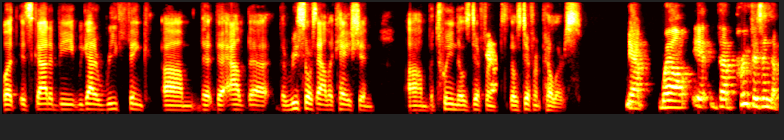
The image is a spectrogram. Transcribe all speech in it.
But it's got to be we got to rethink um, the, the the the resource allocation um, between those different those different pillars. Yeah, well, it, the proof is in the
